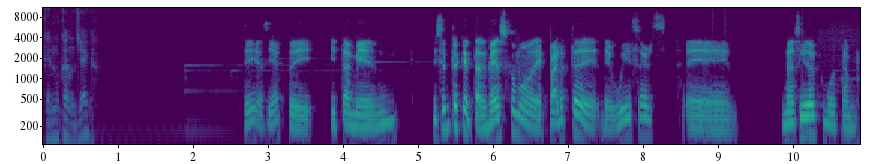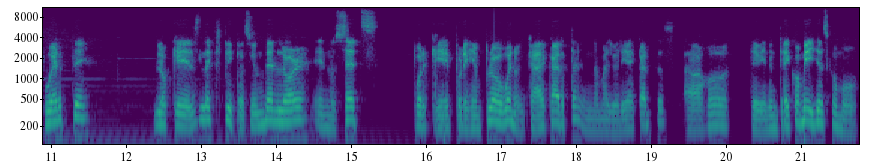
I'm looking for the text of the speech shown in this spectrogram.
que nunca nos llega. Sí, es cierto, y, también yo siento que tal vez como de parte de, de Wizards eh, no ha sido como tan fuerte lo que es la explicación del lore en los sets porque, por ejemplo, bueno, en cada carta, en la mayoría de cartas, abajo te viene entre comillas como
